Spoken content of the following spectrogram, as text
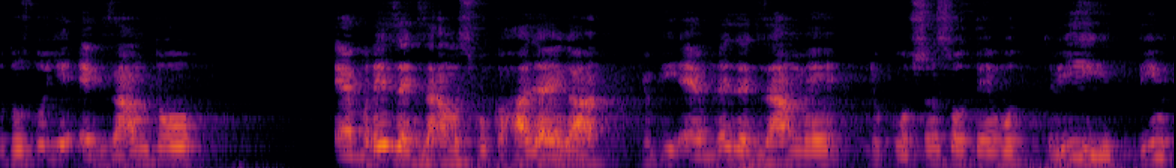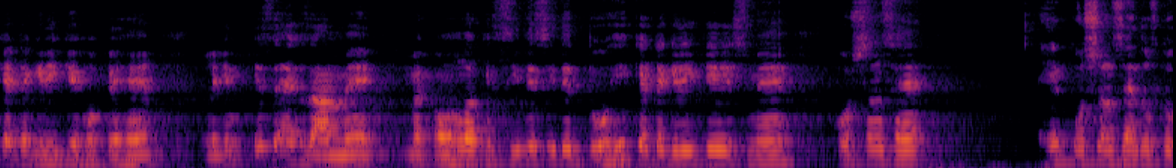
तो दोस्तों, ये एग्ज़ाम तो एवरेज एग्ज़ाम उसको कहा जाएगा, क्योंकि एवरेज एग्ज़ाम में जो क्वेश्चंस होते हैं, वो थ्री तीन कैटेगरी के होते हैं। लेकिन इस एग्ज़ाम में मैं कहूँगा कि सीधे सीधे दो ही कैटेगरी के इसमें क्वेश्चंस हैं। एक क्वेश्चन हैं दोस्तों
